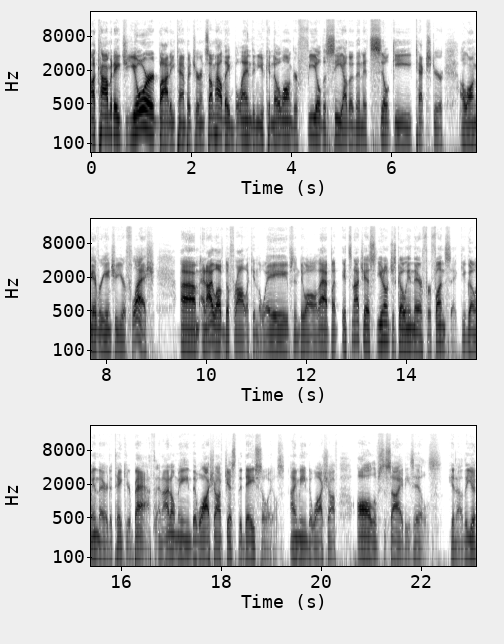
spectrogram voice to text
accommodates your body temperature and somehow they blend and you can no longer feel the sea other than its silky texture along every inch of your flesh. Um, and I love to frolic in the waves and do all that, but it's not just you don't just go in there for fun's sake. You go in there to take your bath, and I don't mean to wash off just the day soils. I mean to wash off all of society's ills. You know, the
